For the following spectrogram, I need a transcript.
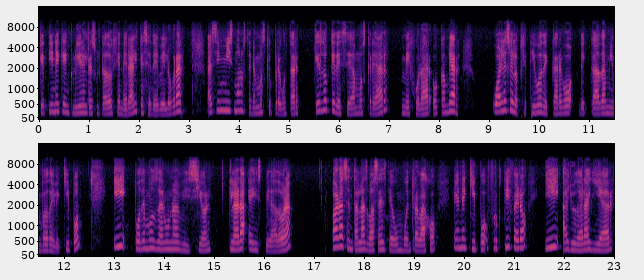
que tiene que incluir el resultado general que se debe lograr. Asimismo, nos tenemos que preguntar qué es lo que deseamos crear, mejorar o cambiar, cuál es el objetivo de cargo de cada miembro del equipo y podemos dar una visión clara e inspiradora para sentar las bases de un buen trabajo en equipo fructífero y ayudar a guiar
